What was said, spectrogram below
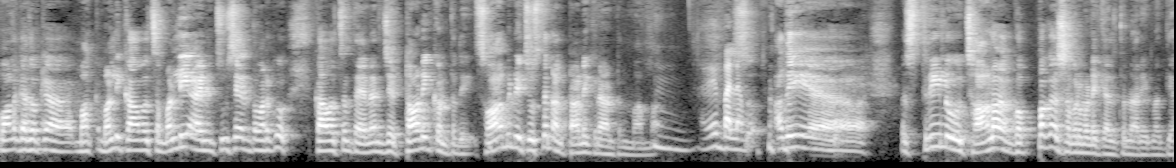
వాళ్ళకి అదొక మాకు మళ్ళీ కావాల్సిన మళ్ళీ ఆయన చూసేంత వరకు కావాల్సినంత ఎనర్జీ టానిక్ ఉంటుంది. స్వామిని చూస్తే నాకు టానిక్ రా అంటుంది మా అమ్మ. అదే స్త్రీలు చాలా గొప్పగా శబరిమలకి వెళ్తున్నారు ఈ మధ్య.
